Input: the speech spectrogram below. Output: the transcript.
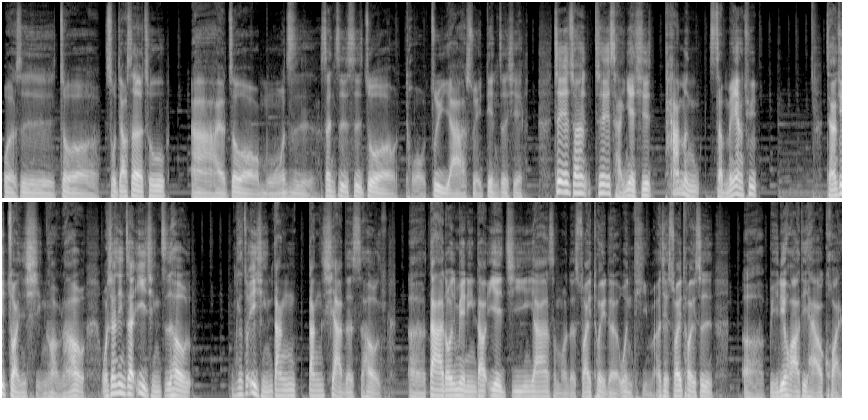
或者是做塑胶射出啊，还有做模子，甚至是做妥锥啊、水电这些这些专这些产业，其实他们怎么样去怎样去转型哈？然后我相信在疫情之后，应该说疫情当当下的时候。呃，大家都面临到业绩呀什么的衰退的问题嘛，而且衰退是呃比溜滑梯还要快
